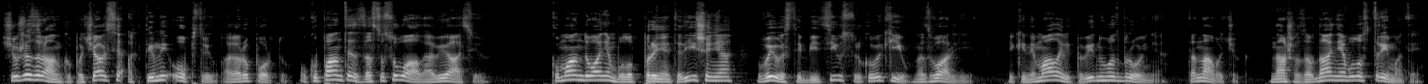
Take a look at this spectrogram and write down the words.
що вже зранку почався активний обстріл аеропорту. Окупанти застосували авіацію. Командуванням було прийнято рішення вивести бійців строковиків Нацгвардії, які не мали відповідного озброєння та навичок. Наше завдання було стримати,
